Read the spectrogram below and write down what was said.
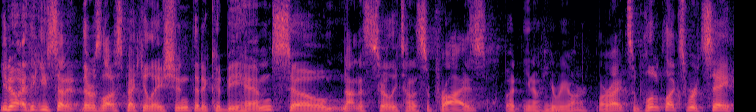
You know, I think you said it. There was a lot of speculation that it could be him, so not necessarily a ton of surprise, but, you know, mm-hmm. here we are. All right, so political experts say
